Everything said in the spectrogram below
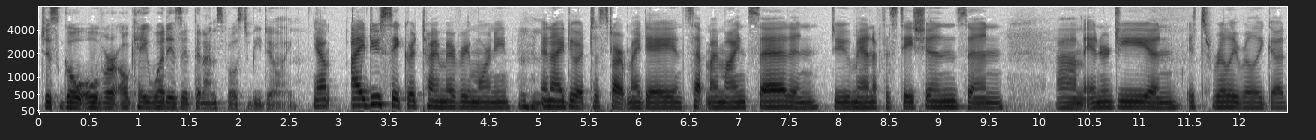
just go over okay what is it that I'm supposed to be doing. Yep. I do sacred time every morning mm-hmm. and I do it to start my day and set my mindset and do manifestations and um, energy and it's really really good.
